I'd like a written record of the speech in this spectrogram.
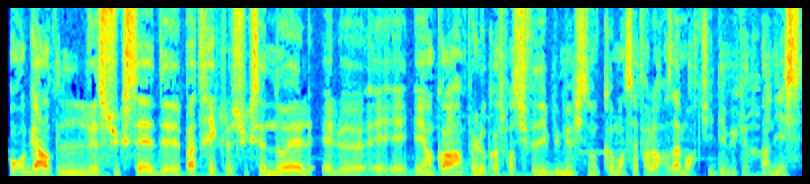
On regarde le succès de Patrick, le succès de Noël et, le, et, encore un peu le corps sportif au début, même s'ils ont commencé à faire leurs amortis début 90,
